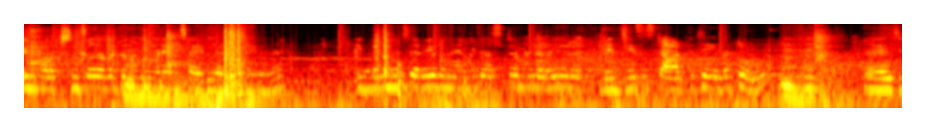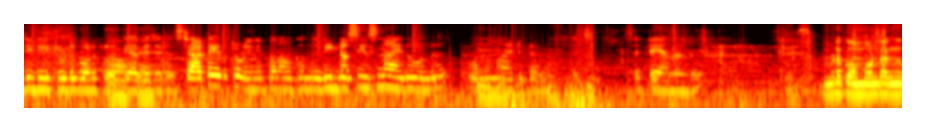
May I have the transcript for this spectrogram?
bin collections അതൊക്കെ നമ്മൾ ഇവിടെ ചെയ്യുന്നത് ഇവിടെ പിന്നെ ചെറിയൊരു ഞങ്ങൾ ജസ്റ്റ് ഒന്ന് ചെറിയൊരു വെജീസ് സ്റ്റാർട്ട് ചെയ്തിട്ടുള്ളൂ. ഇച്ചിരി ബീട്രൂട്ട് കോളിഫ്ലവർ ക്യാബേജ് സ്റ്റാർട്ട് ചെയ്തിട്ടുള്ളൂ. ഇനിയിപ്പോൾ നമുക്കൊന്ന് വിൻഡോ സീസൺ ആയതുകൊണ്ട് ഒന്നും ആയിട്ടില്ല. സെറ്റ് ചെയ്യാനുണ്ട്. നമ്മുടെ കോമ്പൗണ്ട് അങ്ങ്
